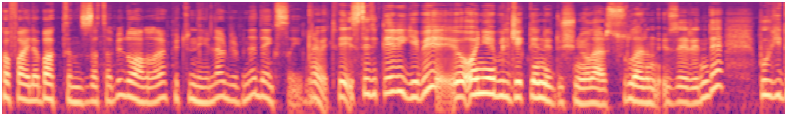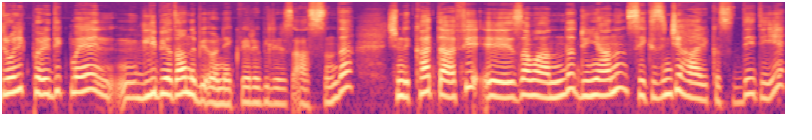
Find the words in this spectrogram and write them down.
kafayla baktığınızda tabii doğal olarak bütün nehirler birbirine denk sayılıyor. Evet ve istedikleri gibi e, oynayabileceklerini düşünüyorlar suların üzerinde. Bu hidrolik paradigmaya Libya'dan da bir örnek verebiliriz aslında. Şimdi Kaddafi e, zamanında dünyanın 8. harikası dediği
